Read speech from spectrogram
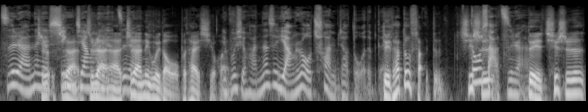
孜然那个新疆孜然啊，孜然那个味道我不太喜欢。你不喜欢？那是羊肉串比较多，对不对？对，它都撒都，其实都撒孜然。对，其实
